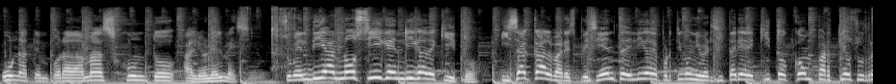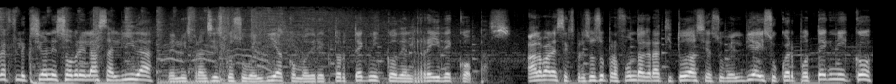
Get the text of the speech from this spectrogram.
una temporada más junto a Lionel Messi. Subeldía no sigue en Liga de Quito. Isaac Álvarez, presidente de Liga Deportiva Universitaria de Quito, compartió sus reflexiones sobre la salida de Luis Francisco Subeldía como director técnico del Rey de Copas. Álvarez expresó su profunda gratitud hacia Subeldía y su cuerpo técnico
